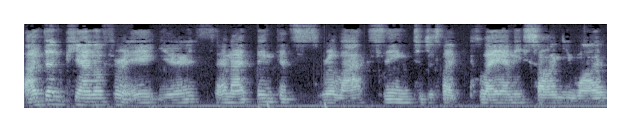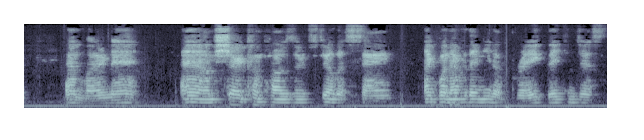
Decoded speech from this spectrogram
I've done piano for eight years, and I think it's relaxing to just like play any song you want and learn it. And I'm sure composers feel the same. Like whenever they need a break, they can just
